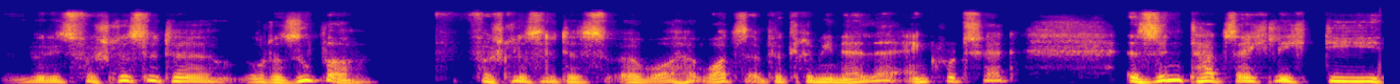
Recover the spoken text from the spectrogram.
über dieses verschlüsselte oder super verschlüsseltes äh, WhatsApp für Kriminelle, EncroChat. Es sind tatsächlich die,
